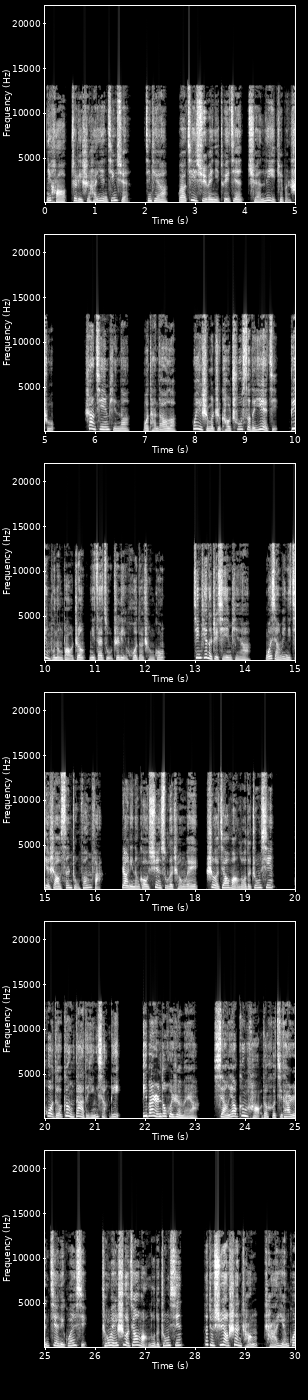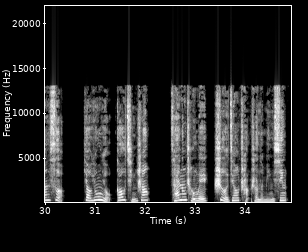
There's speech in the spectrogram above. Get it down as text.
你好，这里是韩燕精选。今天啊，我要继续为你推荐《权力》这本书。上期音频呢，我谈到了为什么只靠出色的业绩，并不能保证你在组织里获得成功。今天的这期音频啊，我想为你介绍三种方法，让你能够迅速的成为社交网络的中心，获得更大的影响力。一般人都会认为啊，想要更好的和其他人建立关系，成为社交网络的中心，那就需要擅长察言观色，要拥有高情商，才能成为社交场上的明星。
